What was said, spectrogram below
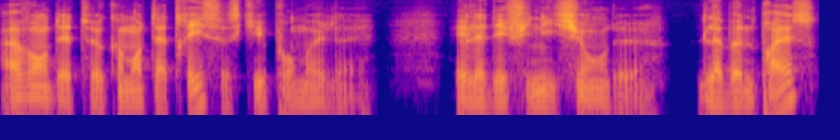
avant d'être commentatrice, ce qui pour moi est la, définition de, la bonne presse.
